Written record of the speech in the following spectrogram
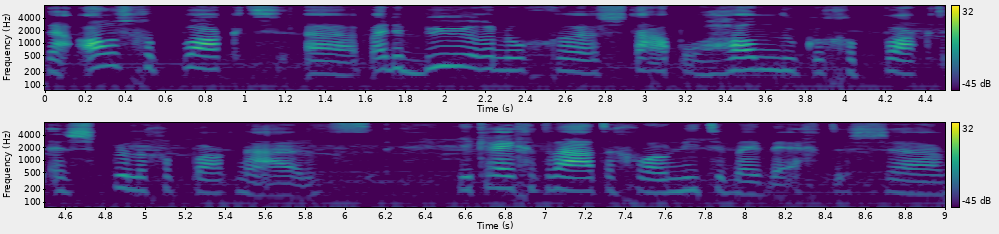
nou, alles gepakt. Uh, bij de buren nog uh, stapel handdoeken gepakt en spullen gepakt. Nou, je kreeg het water gewoon niet ermee weg. Dus ehm,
